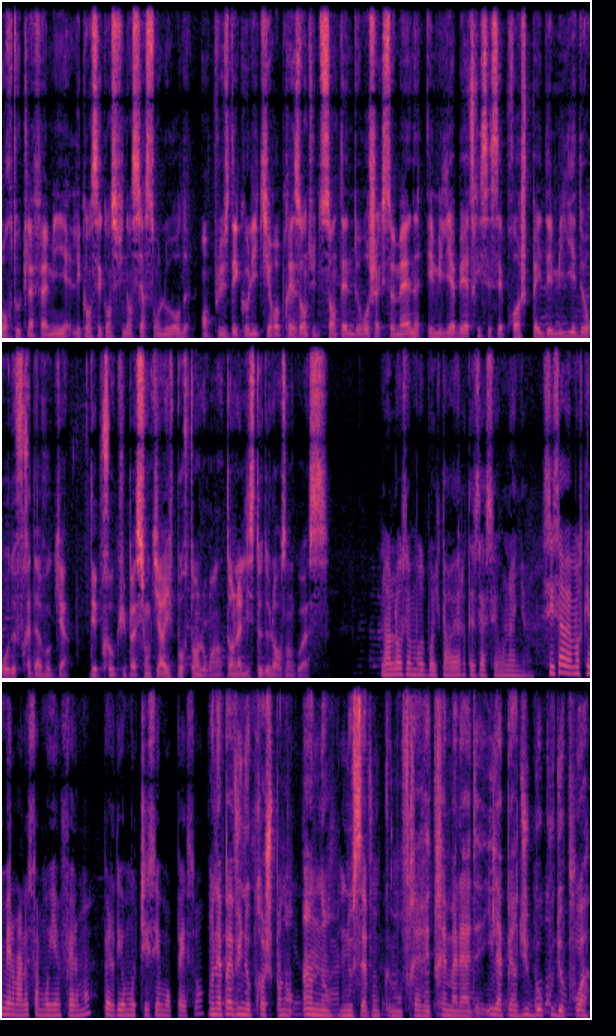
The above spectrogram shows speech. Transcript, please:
Pour toute la famille, les conséquences financières sont lourdes. En plus des colis qui représentent une centaine d'euros chaque semaine, Emilia Béatrice et ses proches payent des milliers d'euros de frais d'avocat. Des préoccupations qui arrivent pourtant loin dans la liste de leurs angoisses. On n'a pas vu nos proches pendant un an. Nous savons que mon frère est très malade. Il a perdu beaucoup de poids.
